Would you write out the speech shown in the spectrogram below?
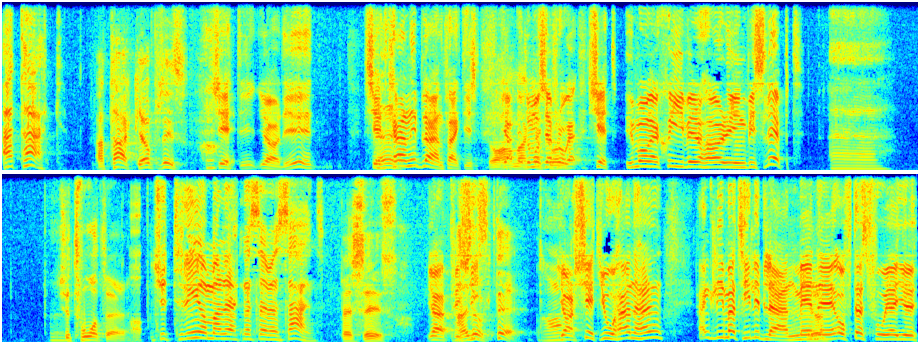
Attack! Attack, ja precis. Chet, ja det är... Chet kan ibland faktiskt. Ja, då måste jag fråga, Chet, hur många skivor har Yngwie släppt? Eh, 22 tror jag det är. 23 om man räknar Seven Signs. Precis. Ja, Han är precis. duktig. Ja, shit, jo, han, han, han glimmar till ibland, men Ja. eh, oftast får jag ju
